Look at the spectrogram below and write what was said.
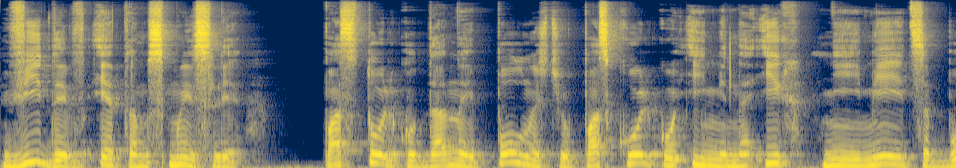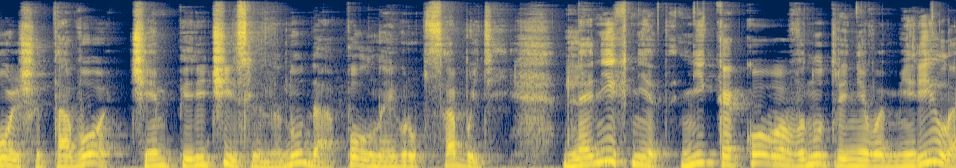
Виды в этом смысле – постольку даны полностью, поскольку именно их не имеется больше того, чем перечислено. Ну да, полная группа событий. Для них нет никакого внутреннего мерила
